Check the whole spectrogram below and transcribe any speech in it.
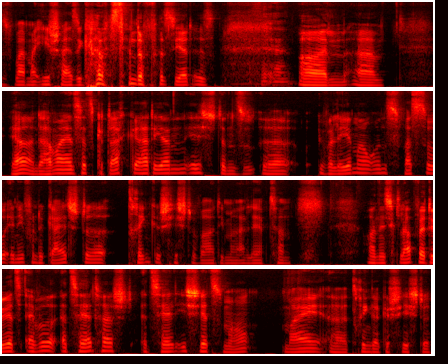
es war mir eh scheißegal, was denn da passiert ist. Ja. Und ähm, ja, und da haben wir uns jetzt gedacht gehabt, Jan und ich, dann äh, überlegen wir uns, was so eine von der geilsten Trinkgeschichte war, die wir erlebt haben. Und ich glaube, wenn du jetzt Ever erzählt hast, erzähle ich jetzt mal meine äh, Trinkergeschichte.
